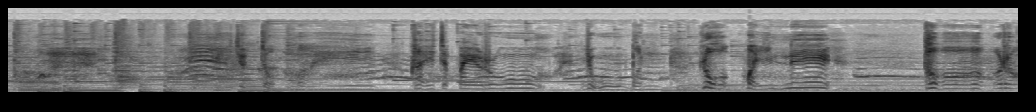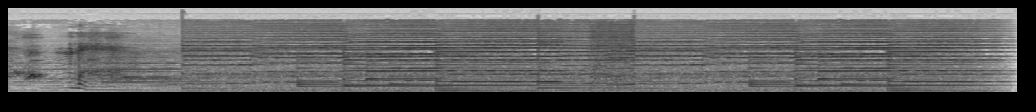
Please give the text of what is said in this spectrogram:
มีจุดจบไหม ใครจะไปรู้ อยู่บนโลกใบนี้ทรมาน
